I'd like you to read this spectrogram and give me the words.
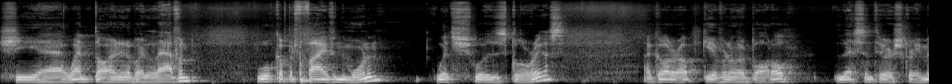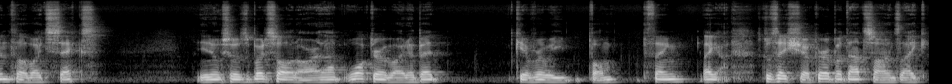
She uh, went down at about eleven. Woke up at five in the morning, which was glorious. I got her up, gave her another bottle, listened to her screaming till about six. You know, so it's about a solid hour. That walked her about a bit, gave her a wee bump thing. Like I was gonna say shook her, but that sounds like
